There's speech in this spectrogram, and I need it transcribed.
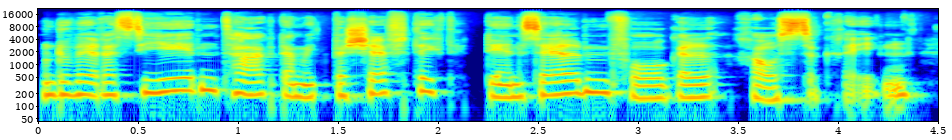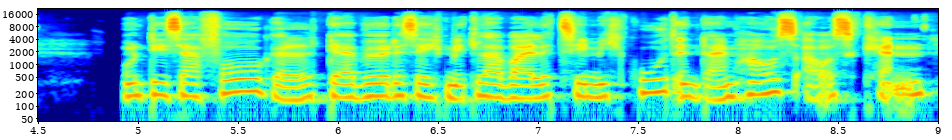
und du wärst jeden Tag damit beschäftigt, denselben Vogel rauszukriegen. Und dieser Vogel, der würde sich mittlerweile ziemlich gut in deinem Haus auskennen.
